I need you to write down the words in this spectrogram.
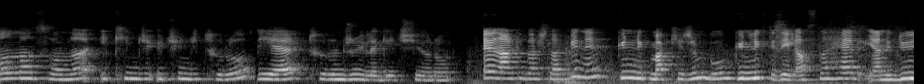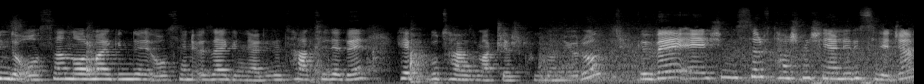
Ondan sonra ikinci, üçüncü turu diğer turuncuyla geçiyorum. Evet arkadaşlar benim günlük makyajım bu. Günlük de değil aslında her yani düğünde olsa, normal günde olsa, yani özel günlerde de, tatilde de hep bu tarz makyaj kullanıyorum. Ve e, şimdi sırf taşmış yerleri sileceğim.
